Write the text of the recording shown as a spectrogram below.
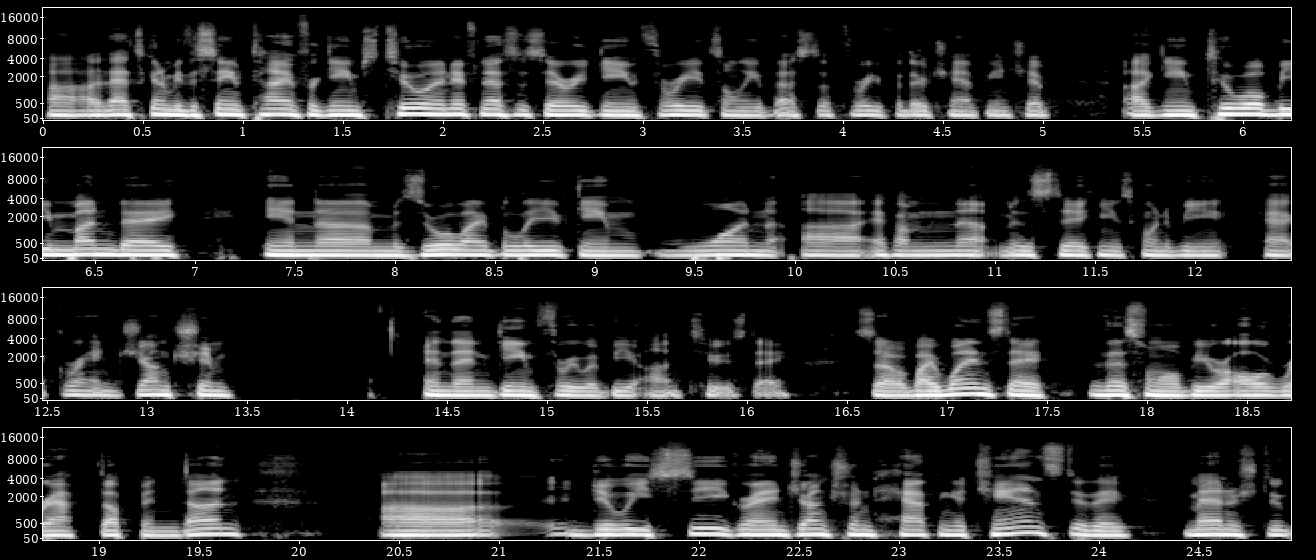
uh, that's going to be the same time for games two, and if necessary, game three. It's only a best of three for their championship. Uh, game two will be Monday in uh, Missoula, I believe. Game one, uh, if I'm not mistaken, is going to be at Grand Junction and then game three would be on Tuesday. So by Wednesday, this one will be all wrapped up and done. Uh, do we see Grand Junction having a chance? Do they manage to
